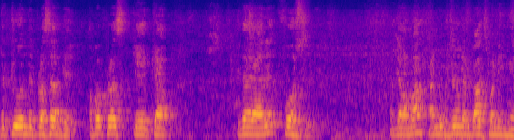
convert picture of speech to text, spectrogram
இந்த டூ வந்து ப்ளஸ்ஸாக இருக்குது அப்போ ப்ளஸ் கே கேப் இதான் யார்? ஃபோர்ஸு ஓகேலாமா கண்டுபிடிச்சது பாக்ஸ் பண்ணிக்கங்க.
